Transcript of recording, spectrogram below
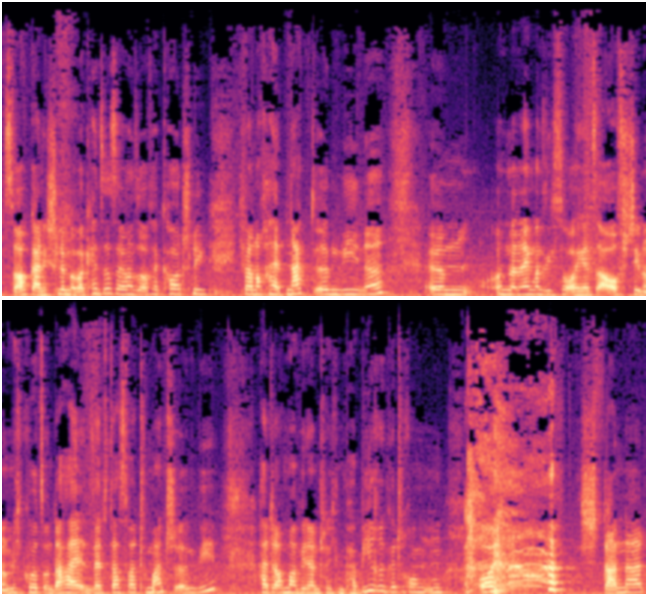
Das war auch gar nicht schlimm, aber kennst du das, wenn man so auf der Couch liegt? Ich war noch halb nackt irgendwie, ne? Ähm, Und dann denkt man sich so, oh, jetzt aufstehen und mich kurz unterhalten. Selbst das war too much irgendwie. Hatte auch mal wieder natürlich ein paar Biere getrunken. Und Standard.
